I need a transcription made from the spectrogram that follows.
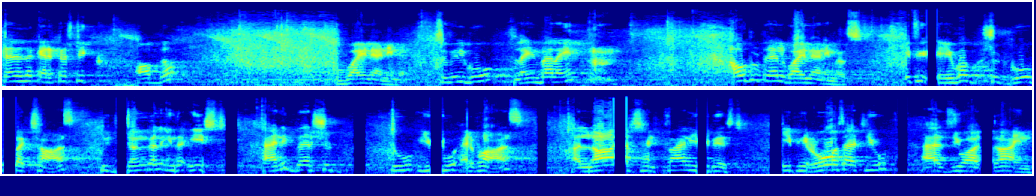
tell the characteristic of the wild animal. So we'll go line by line. How to tell wild animals? If you ever should go by chance to jungle in the east, and if there should to you advance a large and tiny beast, if he roars at you as you are dying,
